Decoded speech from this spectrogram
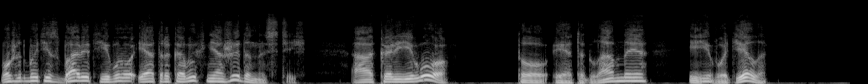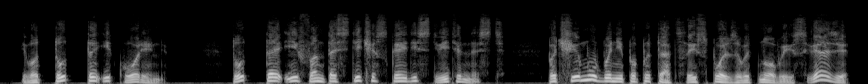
может быть, избавит его и от роковых неожиданностей, а коль его, то и это главное, и его дело. И вот тут-то и корень, тут-то и фантастическая действительность. Почему бы не попытаться использовать новые связи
